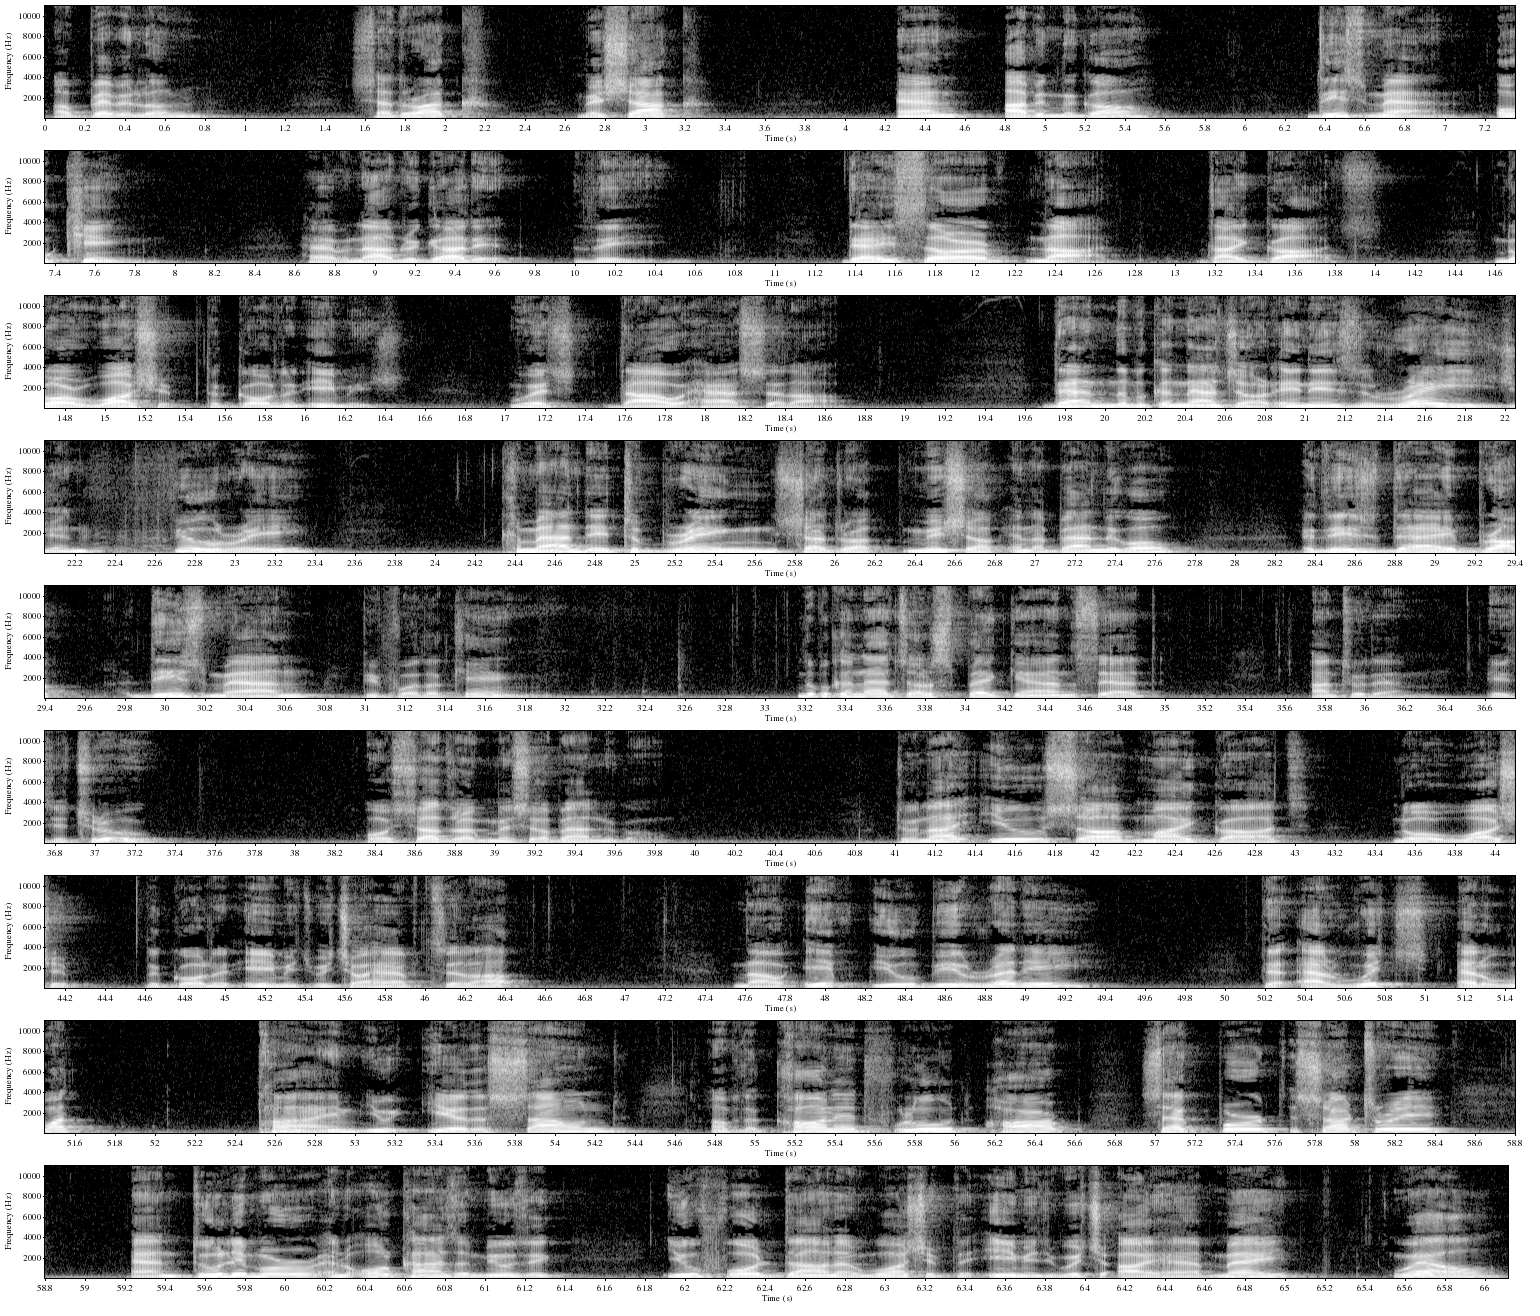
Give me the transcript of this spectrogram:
of Babylon, Shadrach, Meshach, and Abednego. These men, O king, have not regarded thee. They serve not thy gods, nor worship the golden image which thou hast set up. Then Nebuchadnezzar, in his rage and fury, commanded to bring Shadrach, Meshach, and Abednego. This day brought these men before the king. Nebuchadnezzar spake and said unto them, Is it true, O Shadrach, Meshach, Abednego? Not you serve my God, nor worship the golden image which I have set up? Now, if you be ready, that at which at what time you hear the sound of the cornet, flute, harp, sackbut, psaltery, and dulcimer, and all kinds of music, you fall down and worship the image which I have made. Well,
